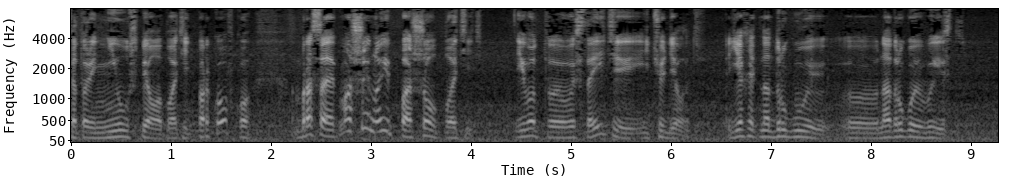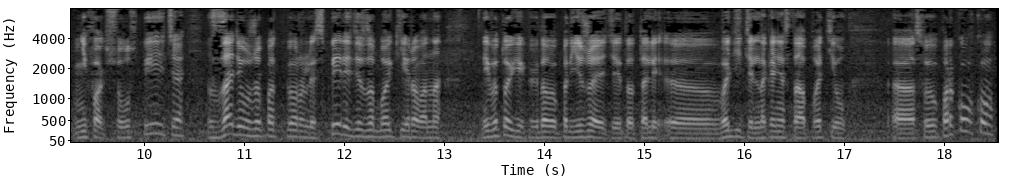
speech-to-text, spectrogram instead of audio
который не успел оплатить парковку, бросает машину и пошел платить. И вот э, вы стоите, и что делать? Ехать на, другую, э, на другой выезд не факт, что успеете. Сзади уже подперли, спереди заблокировано. И в итоге, когда вы подъезжаете, этот э, водитель наконец-то оплатил свою парковку,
